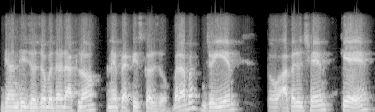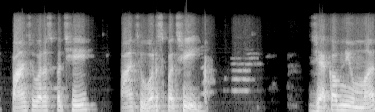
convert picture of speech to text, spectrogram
ધ્યાનથી જોજો બધા દાખલો અને પ્રેક્ટિસ કરજો. બરાબર? જોઈએ. તો આપેલું છે કે પાંચ વર્ષ પછી પાંચ વર્ષ પછી જેકબની ઉંમર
